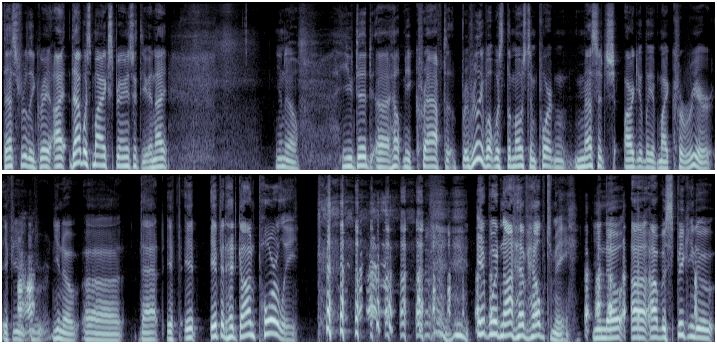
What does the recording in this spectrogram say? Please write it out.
That's really great. I that was my experience with you, and I, you know, you did uh, help me craft really what was the most important message, arguably, of my career. If you, Uh-huh. you know, uh, that if if if it had gone poorly. it would not have helped me. You know, uh, I was speaking to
